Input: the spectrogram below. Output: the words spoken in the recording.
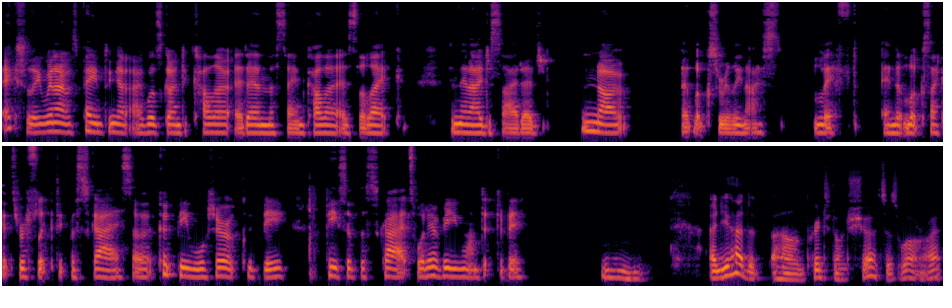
actually when I was painting it, I was going to color it in the same color as the lake, and then I decided no, it looks really nice left, and it looks like it's reflecting the sky. So it could be water, it could be a piece of the sky. It's whatever you want it to be. Mm. And you had it um, printed on shirts as well, right?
